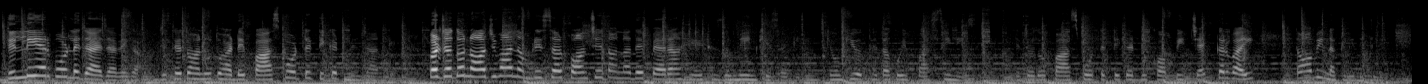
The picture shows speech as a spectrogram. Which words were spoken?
ਦਿੱਲੀ 에ਅਰਪੋਰਟ ਲੈ ਜਾਇਆ ਜਾਵੇਗਾ, ਜਿੱਥੇ ਤੁਹਾਨੂੰ ਤੁਹਾਡੇ ਪਾਸਪੋਰਟ ਤੇ ਟਿਕਟ ਮਿਲ ਜਾਣਗੇ। ਪਰ ਜਦੋਂ ਨੌਜਵਾਨ ਅੰਮ੍ਰਿਤਸਰ ਪਹੁੰਚੇ ਤਾਂ ਉਹਨਾਂ ਦੇ ਪੈਰਾਂ ਹੇਠ ਜ਼ਮੀਨ ਖਿਸਕ ਗਈ, ਕਿਉਂਕਿ ਉੱਥੇ ਤਾਂ ਕੋਈ ਬੱਸ ਹੀ ਨਹੀਂ ਸੀ। ਤੇ ਜਦੋਂ ਪਾਸਪੋਰਟ ਤੇ ਟਿਕਟ ਦੀ ਕਾਪੀ ਚੈੱਕ ਕਰਵਾਈ, ਤਾਂ ਉਹ ਵੀ ਨਕਲੀ ਨਿਕਲੀ।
